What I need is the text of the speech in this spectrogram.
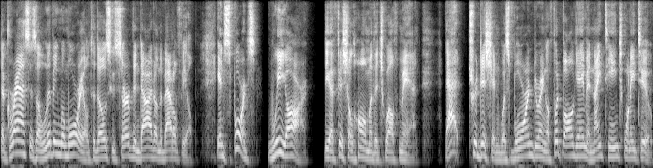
The grass is a living memorial to those who served and died on the battlefield. In sports, we are the official home of the 12th man. That tradition was born during a football game in 1922.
